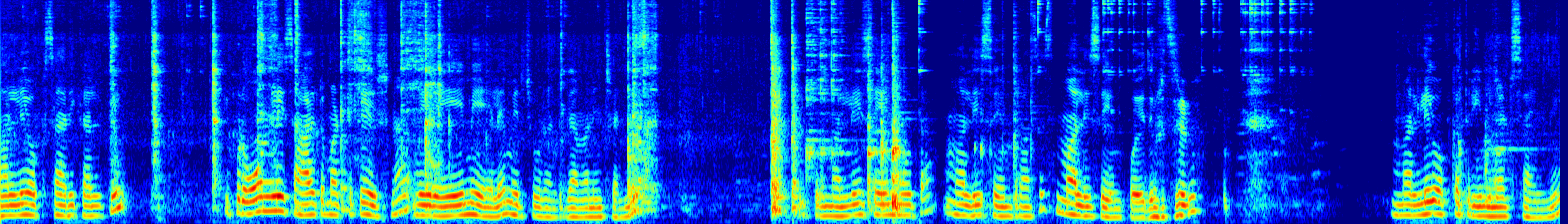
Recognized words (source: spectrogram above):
మళ్ళీ ఒకసారి కలిపి ఇప్పుడు ఓన్లీ సాల్ట్ మట్టికే వేసిన వేరే ఏమి వేయలే మీరు చూడండి గమనించండి. ఇప్పుడు మళ్ళీ సేమ్ మూత మళ్ళీ సేమ్ ప్రాసెస్ మళ్ళీ సేమ్ పోయి దుడుచుడు. మళ్ళీ ఒక త్రీ మినిట్స్ అయింది.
